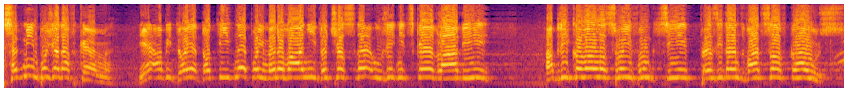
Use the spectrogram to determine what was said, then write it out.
Sedmým požadavkem je, aby doje do týdne po jmenování dočasné úřednické vlády abdikoval na svoji funkci prezident Václav Klaus.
